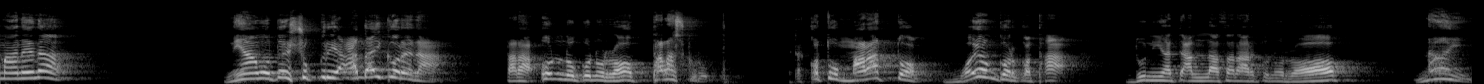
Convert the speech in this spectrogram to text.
মানে না, নিয়ামতের শুক্রিয়া আদায় করে না তারা অন্য কোনো রব তালাশ করুক। এটা কত মারাত্মক, ভয়ঙ্কর কথা। দুনিয়াতে আল্লাহ ছাড়া আর কোনো রব নাই।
